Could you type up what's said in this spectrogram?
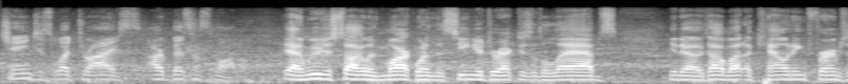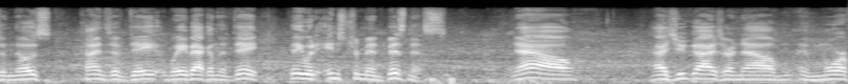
change is what drives our business model. Yeah, and we were just talking with Mark, one of the senior directors of the labs, you know, talk about accounting firms and those kinds of day, way back in the day, they would instrument business. Now, as you guys are now more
